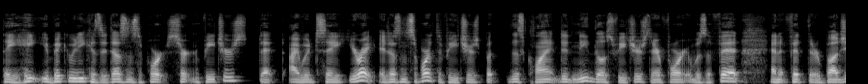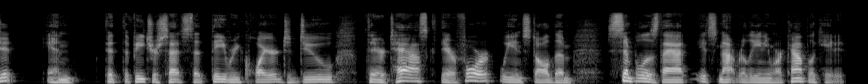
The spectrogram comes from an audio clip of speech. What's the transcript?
they hate Ubiquiti because it doesn't support certain features, that I would say, you're right, it doesn't support the features, but this client didn't need those features. Therefore, it was a fit and it fit their budget budget and fit the feature sets that they required to do their task. Therefore, we installed them. Simple as that. It's not really any more complicated.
